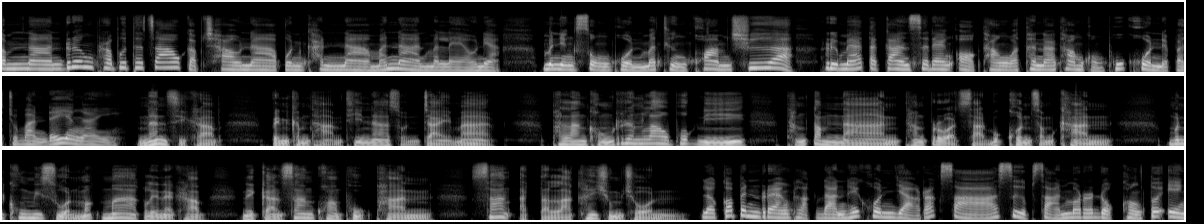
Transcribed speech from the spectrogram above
ตำนานเรื่องพระพุทธเจ้ากับชาวนาบนคันนามานานมาแล้วเนี่ย มันยังส่งผลมาถึงความเชื่อ หรือแม้แต่การแสดงออกทางวัฒนธรรมของผู้คนในปัจจุบันได้ยังไง นั่นสิครับ เป็นคำถามที่น่าสนใจมาก พลังของเรื่องเล่าพวกนี้ ทั้งตำนาน ทั้งประวัติศาสตร์บุคคลสำคัญ มันคงมีส่วนมาก ๆ เลยนะครับ ในการสร้างความผูกพัน สร้างอัตลักษณ์ให้ชุมชน แล้วก็เป็นแรงผลักดันให้คนอยากรักษาสืบสารมรดกของตัวเอง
